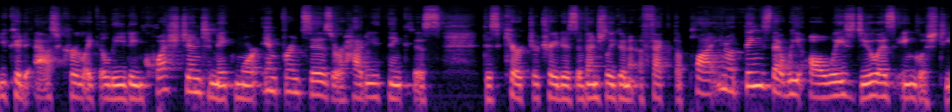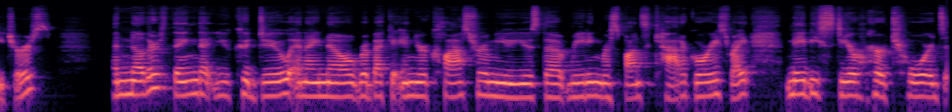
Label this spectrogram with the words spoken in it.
You could ask her like a leading question to make more inferences, or how do you think this this character trait is eventually going to affect the plot? You know, things that we always do as English teachers. Another thing that you could do, and I know, Rebekah, in your classroom, you use the reading response categories, right? Maybe steer her towards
